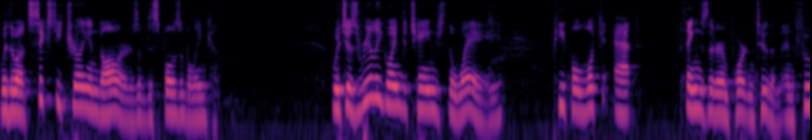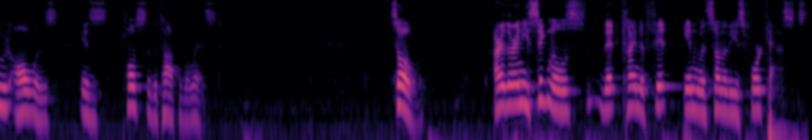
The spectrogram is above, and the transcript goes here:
with about $60 trillion of disposable income, which is really going to change the way people look at things that are important to them. And food always is close to the top of the list. So, are there any signals that kind of fit in with some of these forecasts?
